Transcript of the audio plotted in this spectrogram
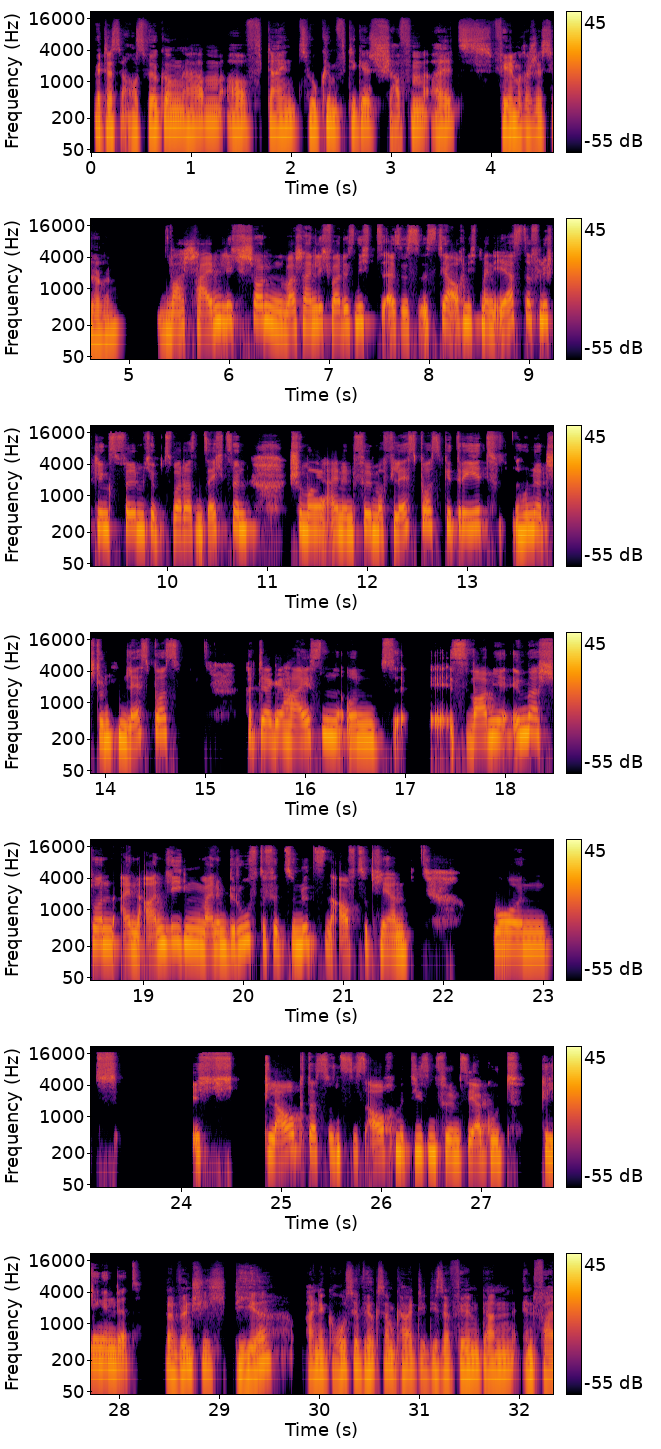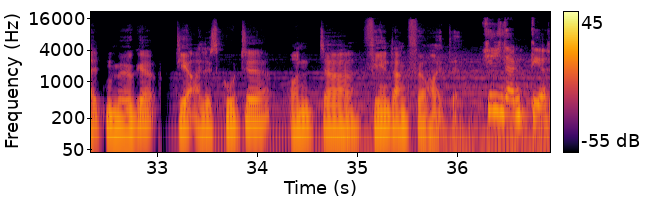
Wird das Auswirkungen haben auf dein zukünftiges Schaffen als Filmregisseurin? Wahrscheinlich schon. Wahrscheinlich war das nicht, also es ist ja auch nicht mein erster Flüchtlingsfilm. Ich habe 2016 schon mal einen Film auf Lesbos gedreht, 100 Stunden Lesbos hat der geheißen und es war mir immer schon ein Anliegen, meinen Beruf dafür zu nützen, aufzuklären. Und ich glaube, dass uns das auch mit diesem Film sehr gut gelingen wird. Dann wünsche ich dir eine große Wirksamkeit, die dieser Film dann entfalten möge. Dir alles Gute und äh, vielen Dank für heute. Vielen Dank dir.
